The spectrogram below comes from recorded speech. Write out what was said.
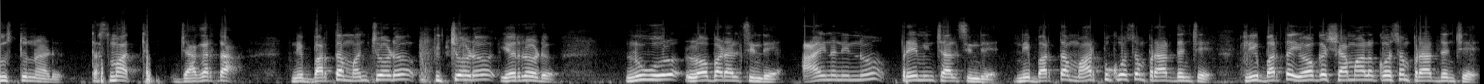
చూస్తున్నాడు. తస్మాత్ జాగ్రత్త. నీ భర్త మంచోడో పిచ్చోడో ఎర్రోడు. నువ్వు లోబడాల్సిందే. ఆయన నిన్ను ప్రేమించాల్సిందే. నీ భర్త మార్పు కోసం ప్రార్థించే. నీ భర్త యోగక్షేమాల కోసం ప్రార్థించే.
